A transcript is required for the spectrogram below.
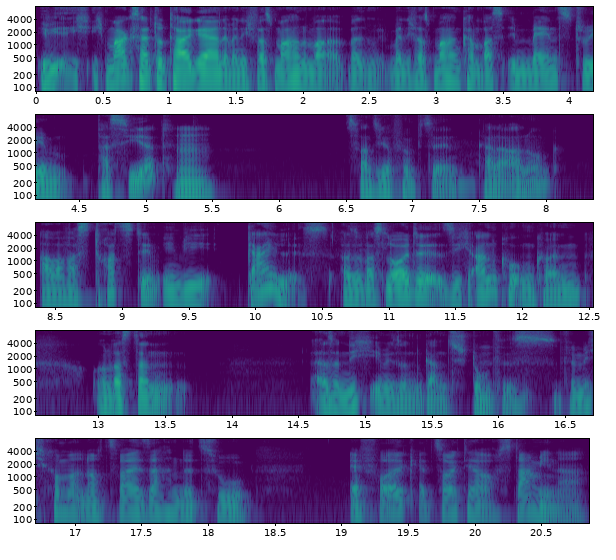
ich, ich mag es halt total gerne, wenn ich was machen, ma- wenn ich was machen kann, was im Mainstream passiert. Hm. 20.15 Uhr, keine Ahnung. Aber was trotzdem irgendwie geil ist. Also was Leute sich angucken können und was dann, also nicht irgendwie so ein ganz stumpfes. Für mich kommen noch zwei Sachen dazu. Erfolg erzeugt ja auch Stamina.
